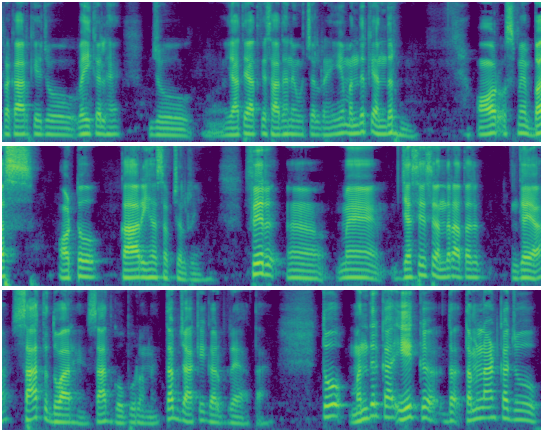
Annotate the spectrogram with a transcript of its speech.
प्रकार के जो व्हीकल हैं जो यातायात के साधन है वो चल रहे हैं। ये मंदिर के अंदर हूँ। और उसमें बस ऑटो कार यह सब चल रही हैं। फिर आ, मैं जैसे जैसे अंदर आता गया सात द्वार हैं सात गोपुरों में तब जाके गर्भगृह आता है। तो मंदिर का एक तमिलनाडु का जो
